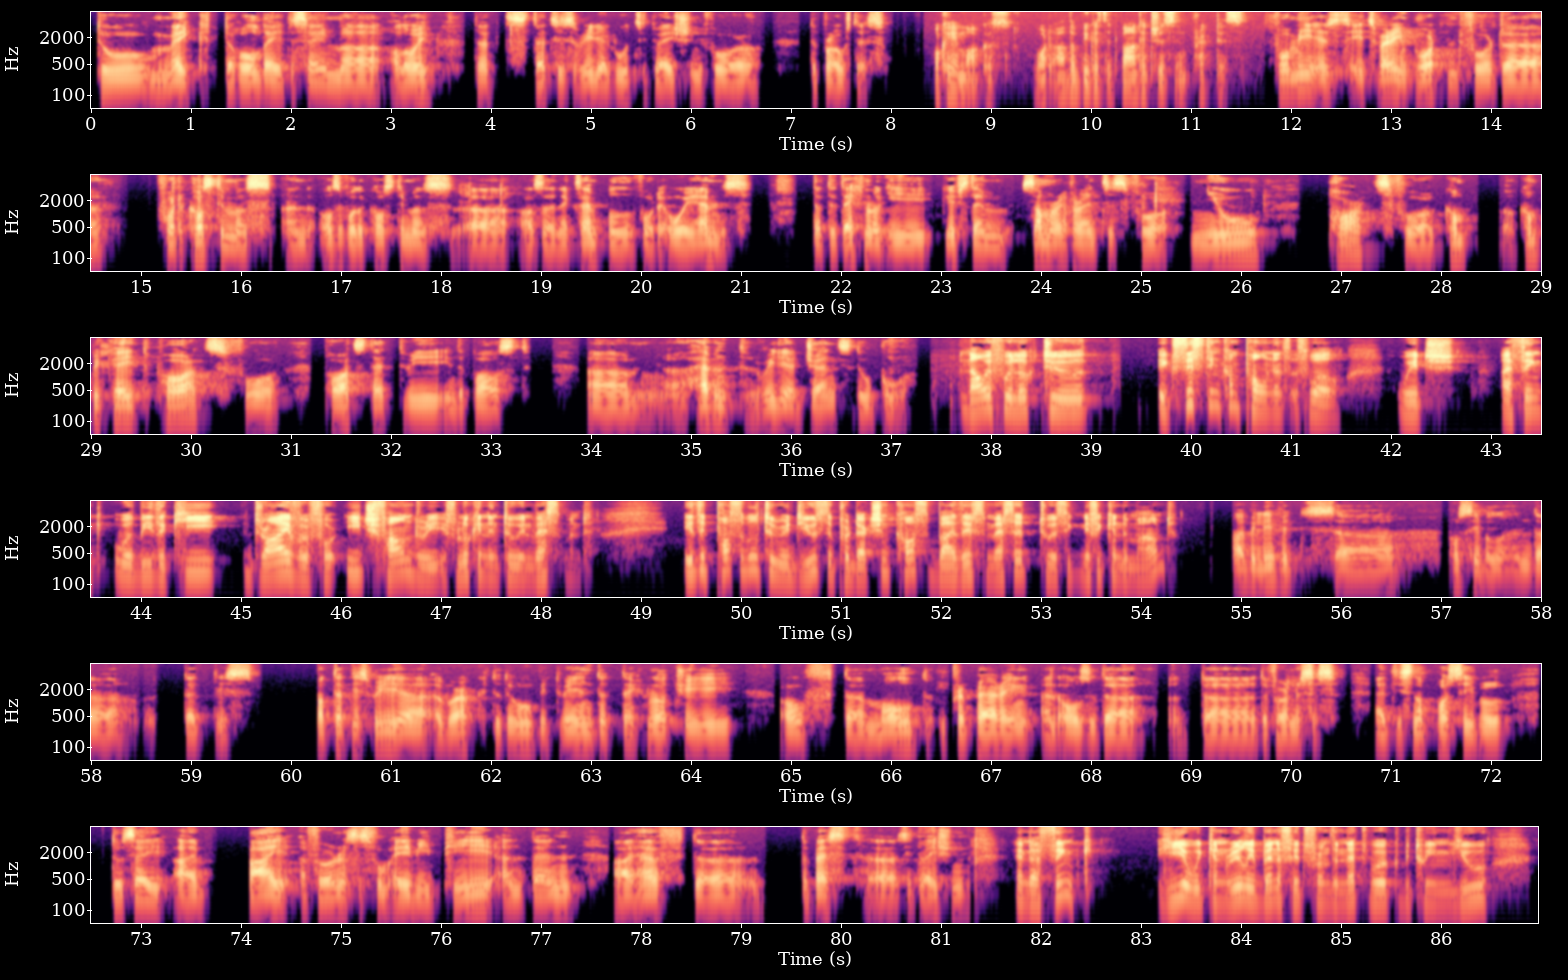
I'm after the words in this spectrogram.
to make the whole day the same uh, alloy. That's that is really a good situation for the process. Okay, Marcus, what are the biggest advantages in practice? For me, it's it's very important for the for the customers and also for the customers uh, as an example for the OEMs that the technology gives them some references for new parts, for com- complicated parts, for parts that we in the past um, haven't really a chance to pour. Now, if we look to existing components as well, which I think will be the key driver for each foundry if looking into investment. Is it possible to reduce the production cost by this method to a significant amount? I believe it's uh, possible, and uh, that is, but that is really a, a, work to do between the technology of the mold preparing and also the the, the furnaces. It is not possible to say I buy furnaces from ABP and then I have the the best uh, situation. And I think here we can really benefit from the network between you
